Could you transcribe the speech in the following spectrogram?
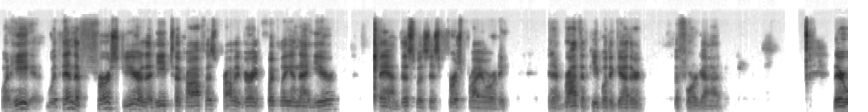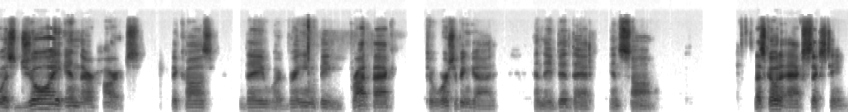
When he, within the first year that he took office, probably very quickly in that year, bam, this was his first priority and it brought the people together before God. There was joy in their hearts because they were bringing, being brought back to worshiping God, and they did that in song. Let's go to Acts 16,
